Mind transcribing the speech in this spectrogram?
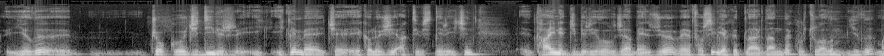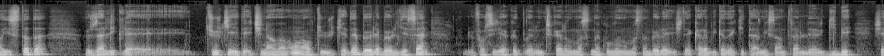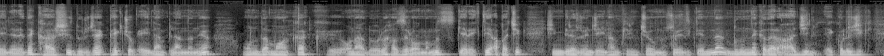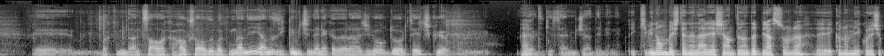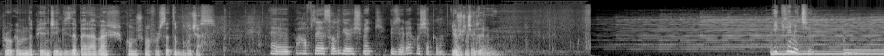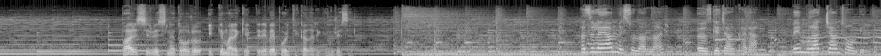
e, yılı e, çok ciddi bir ik- iklim ve ekoloji aktivistleri için e, tayin edici bir yıl olacağı benziyor ve fosil yakıtlardan da kurtulalım yılı. Mayıs'ta da özellikle e, Türkiye'yi de içine alan 16 ülkede böyle bölgesel fosil yakıtların çıkarılmasına, kullanılmasına böyle işte Karabika'daki termik santraller gibi şeylere de karşı duracak pek çok eylem planlanıyor. Onu da muhakkak e, ona doğru hazır olmamız gerektiği apaçık. Şimdi biraz önce İlhan Pirinçoğlu'nun söylediklerinden bunun ne kadar acil ekolojik e, bakımdan sağlık halk sağlığı bakımından değil yalnız iklim içinde ne kadar acil olduğu ortaya çıkıyor bu Evet. bölgesel mücadelenin. 2015'te neler yaşandığını da biraz sonra e, Ekonomi Ekoloji programında Pelin Cengiz'le beraber konuşma fırsatı bulacağız. E, haftaya salı görüşmek üzere. Hoşçakalın. Görüşmek Hoşça üzere. İklim için. Paris zirvesine doğru iklim hareketleri ve politikaları güncesi. Hazırlayan ve sunanlar Özge Can Kara ve Murat Can Tombil.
